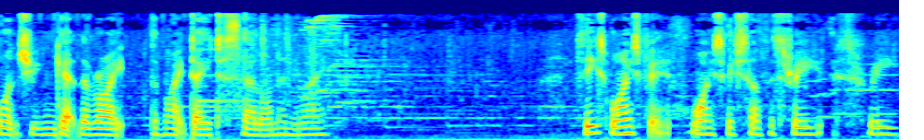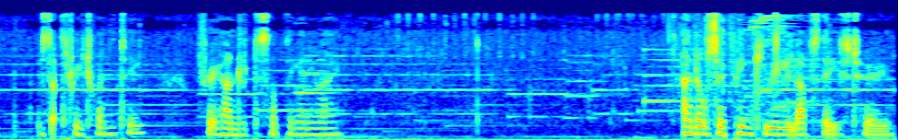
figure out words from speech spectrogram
Once you can get the right the right day to sell on, anyway. If these wise fish, sell for three three was that three twenty, three hundred or something anyway. And also Pinky really loves these too.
